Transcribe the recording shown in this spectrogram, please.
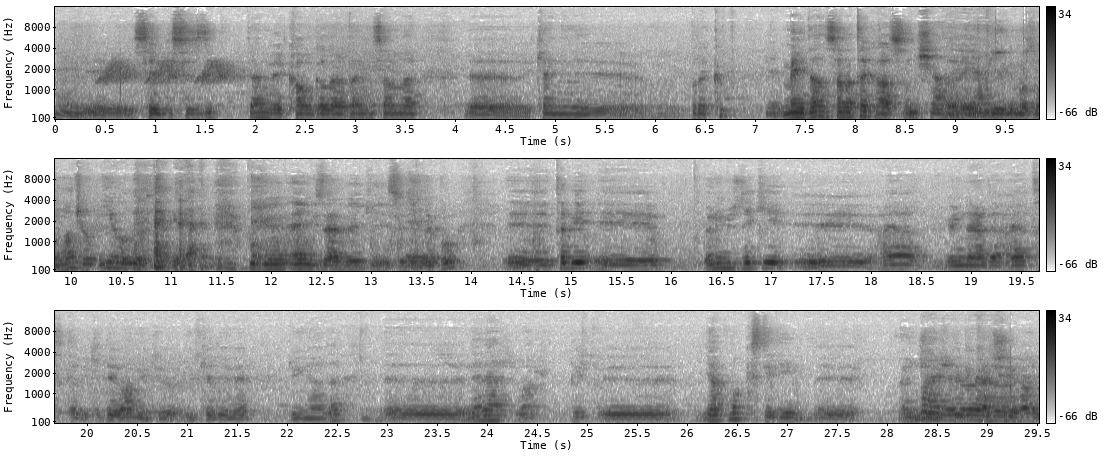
Ee, sevgisizlikten ve kavgalardan insanlar e, kendini bırakıp Evet. meydan sanata kalsın İnşallah e, yani. diyelim o zaman. Çok iyi olur tabii yani. Bugünün en güzel belki sözü de Evet. bu. Ee, tabii e, önümüzdeki e, hayat günlerde hayat tabii ki devam ediyor ülkede ve dünyada. Ee, neler var? Bir, e, yapmak istediğin e, öncelikle birkaç şey var mı?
